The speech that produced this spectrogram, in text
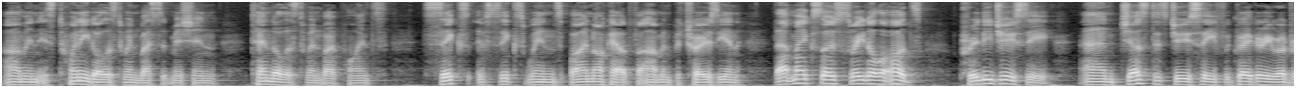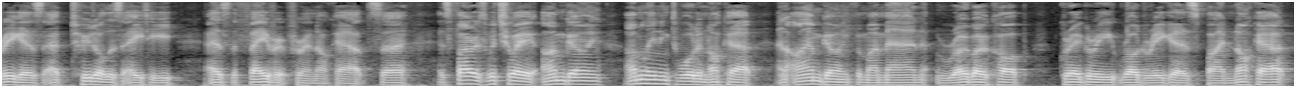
Armin is $20 to win by submission, $10 to win by points. 6 if 6 wins by knockout for Armen Petrosyan. That makes those $3 odds pretty juicy, and just as juicy for Gregory Rodriguez at $2.80 as the favourite for a knockout. So, as far as which way I'm going, I'm leaning toward a knockout, and I am going for my man Robocop Gregory Rodriguez by knockout.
